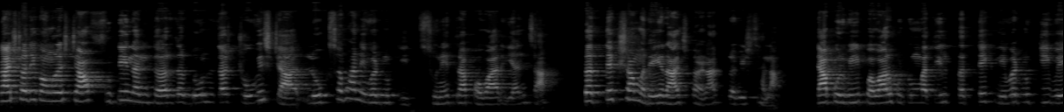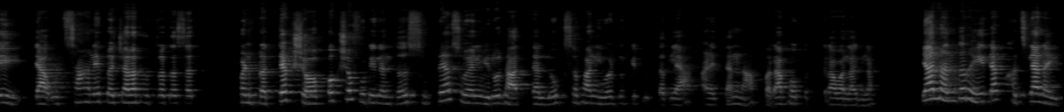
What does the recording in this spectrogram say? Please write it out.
राष्ट्रवादी काँग्रेसच्या फुटीनंतर तर दोन हजार चोवीसच्या लोकसभा निवडणुकीत सुनेत्रा पवार यांचा प्रत्यक्षामध्ये राजकारणात प्रवेश झाला. त्यापूर्वी पवार कुटुंबातील प्रत्येक निवडणुकीवेळी त्या उत्साहाने प्रचारात उतरत असत. पण प्रत्यक्ष पक्ष फुटीनंतर सुप्रिया सुळेंविरोधात त्या लोकसभा निवडणुकीत उतरल्या आणि त्यांना पराभव पत्करावा लागला. यानंतरही त्या खचल्या नाहीत.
